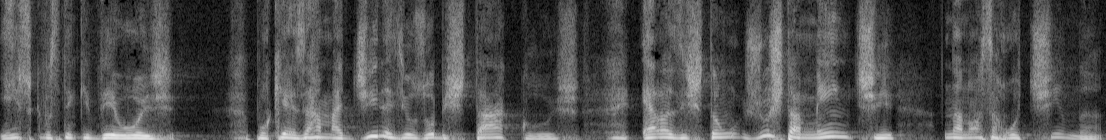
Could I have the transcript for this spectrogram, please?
E é isso que você tem que ver hoje. Porque as armadilhas e os obstáculos, elas estão justamente na nossa rotina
